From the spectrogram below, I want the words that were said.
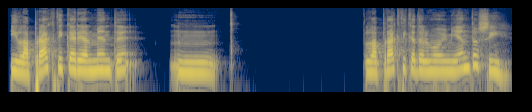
Y la práctica realmente, mm, la práctica del movimiento sí,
